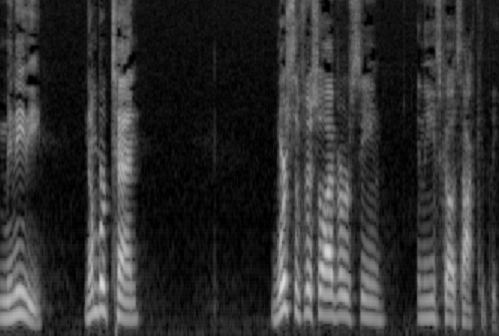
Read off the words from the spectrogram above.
Miniti, number 10, worst official I've ever seen in the East Coast Hockey League.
